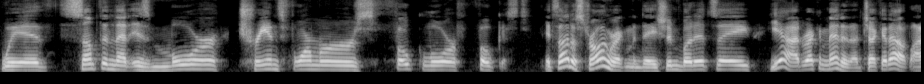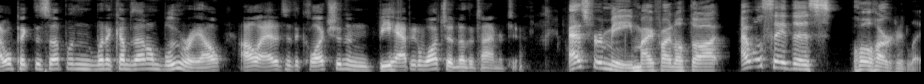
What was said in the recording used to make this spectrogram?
with something that is more Transformers folklore focused. It's not a strong recommendation, but it's a, yeah, I'd recommend it. I'd check it out. I will pick this up when, when it comes out on Blu-ray. I'll, I'll add it to the collection and be happy to watch it another time or two. As for me, my final thought, I will say this wholeheartedly.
